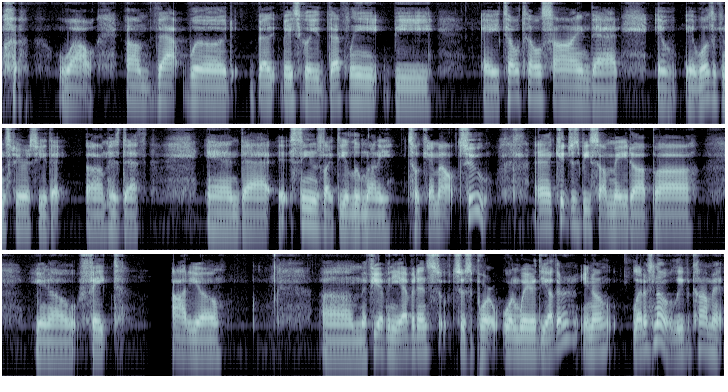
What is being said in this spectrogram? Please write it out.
wow. Um, that would be- basically definitely be a telltale sign that it, it was a conspiracy that um, his death and that it seems like the Illuminati took him out too. And it could just be some made up, uh, you know, faked audio um, if you have any evidence to support one way or the other, you know, let us know. Leave a comment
